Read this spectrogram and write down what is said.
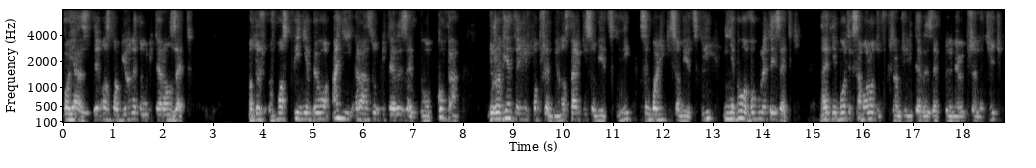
pojazdy ozdobione tą literą Z. Otóż w Moskwie nie było ani razu litery Z, było kupa, dużo więcej niż poprzednio, nostalgii sowieckiej, symboliki sowieckiej i nie było w ogóle tej Zetki. Nawet nie było tych samolotów w kształcie litery Z, które miały przelecieć,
